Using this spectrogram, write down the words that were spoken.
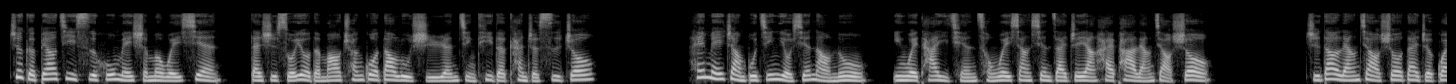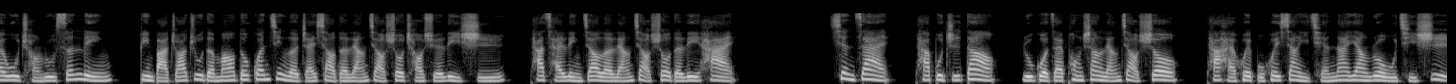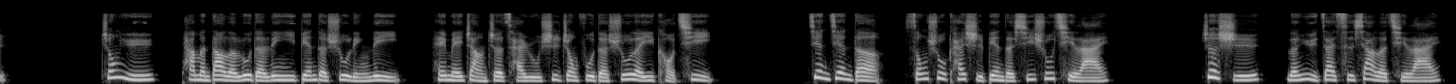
这个标记似乎没什么危险，但是所有的猫穿过道路时仍警惕地看着四周。黑莓长不禁有些恼怒，因为他以前从未像现在这样害怕两脚兽。直到两脚兽带着怪物闯入森林，并把抓住的猫都关进了窄小的两脚兽巢穴里时，他才领教了两脚兽的厉害。现在他不知道，如果再碰上两脚兽，他还会不会像以前那样若无其事。终于，他们到了路的另一边的树林里。黑莓长这才如释重负地舒了一口气。渐渐的，松树开始变得稀疏起来。这时，冷雨再次下了起来。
